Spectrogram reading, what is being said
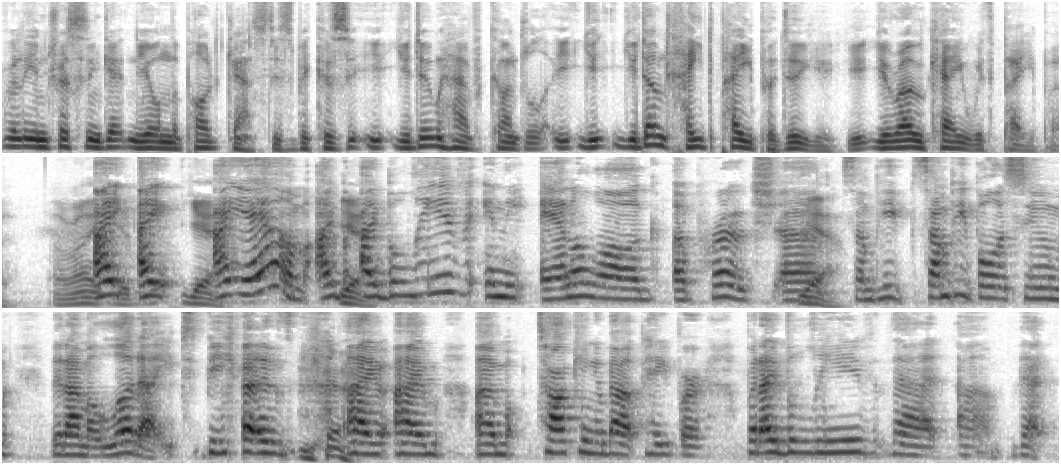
really interested in getting you on the podcast is because you, you do have kind of you, you don't hate paper, do you? you? are okay with paper. All right. I, I, yeah. I am. I, yeah. I believe in the analog approach. Uh, yeah. Some people some people assume that I'm a luddite because yeah. I, I'm I'm talking about paper, but I believe that um, that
